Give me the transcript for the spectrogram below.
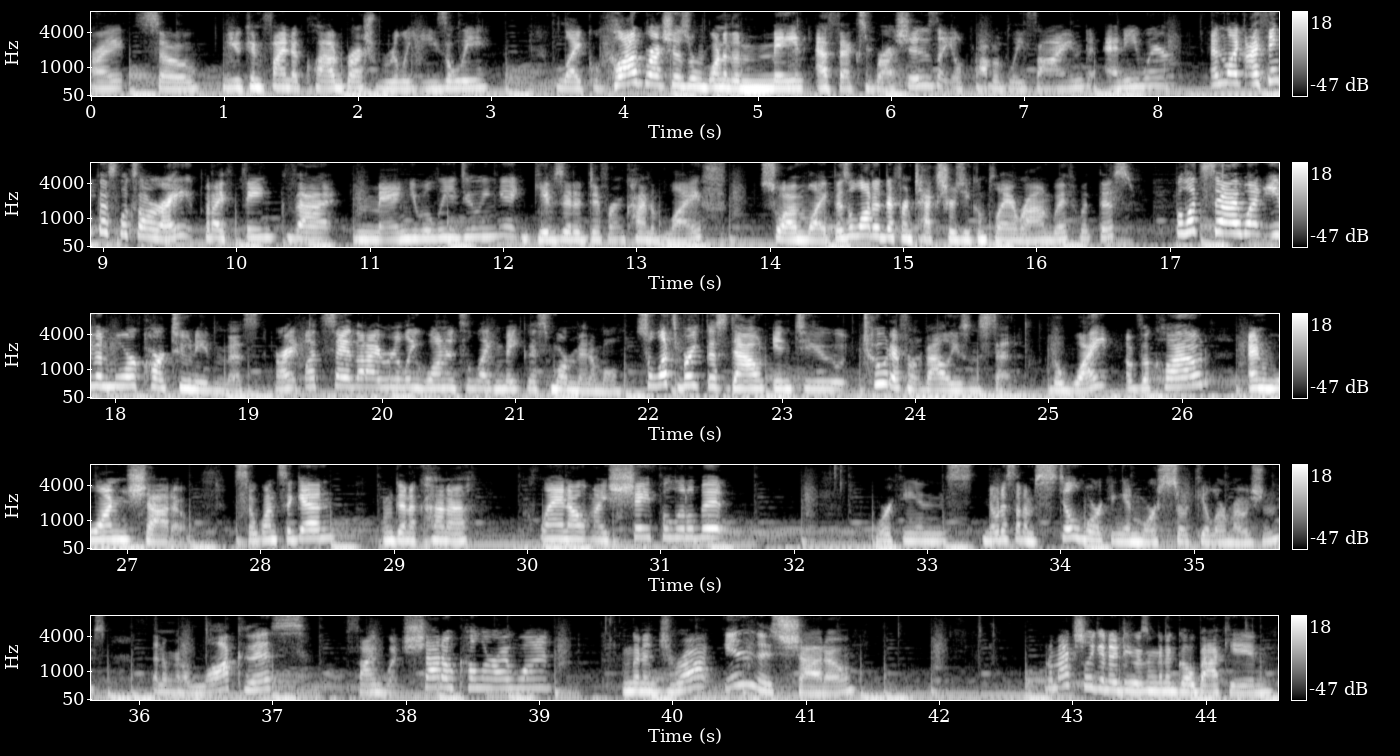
right? So you can find a cloud brush really easily. Like, cloud brushes are one of the main FX brushes that you'll probably find anywhere. And like, I think this looks all right, but I think that manually doing it gives it a different kind of life. So I'm like, there's a lot of different textures you can play around with with this. But let's say I went even more cartoony than this, all right? Let's say that I really wanted to like make this more minimal. So let's break this down into two different values instead. The white of the cloud and one shadow. So once again, I'm gonna kind of plan out my shape a little bit. Working in, notice that I'm still working in more circular motions. Then I'm gonna lock this, find what shadow color I want. I'm gonna draw in this shadow. What I'm actually gonna do is I'm gonna go back in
